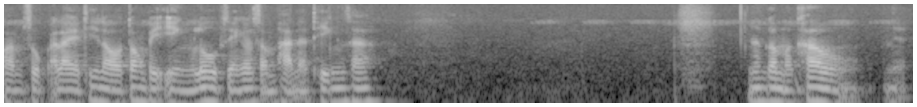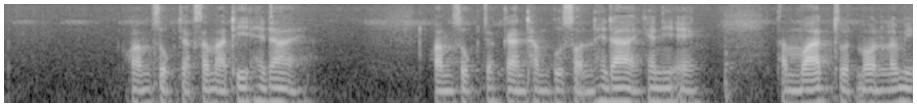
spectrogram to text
ความสุขอะไรที่เราต้องไปอิงรูปเสียงก็สัมผัสนะทิ้งซะแล้วก็มาเข้าเนี่ยความสุขจากสมาธิให้ได้ ความสุขจากการทำกุศลให้ได้ แค่นี้เองทำวัดสวดมนต์แล้วมี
